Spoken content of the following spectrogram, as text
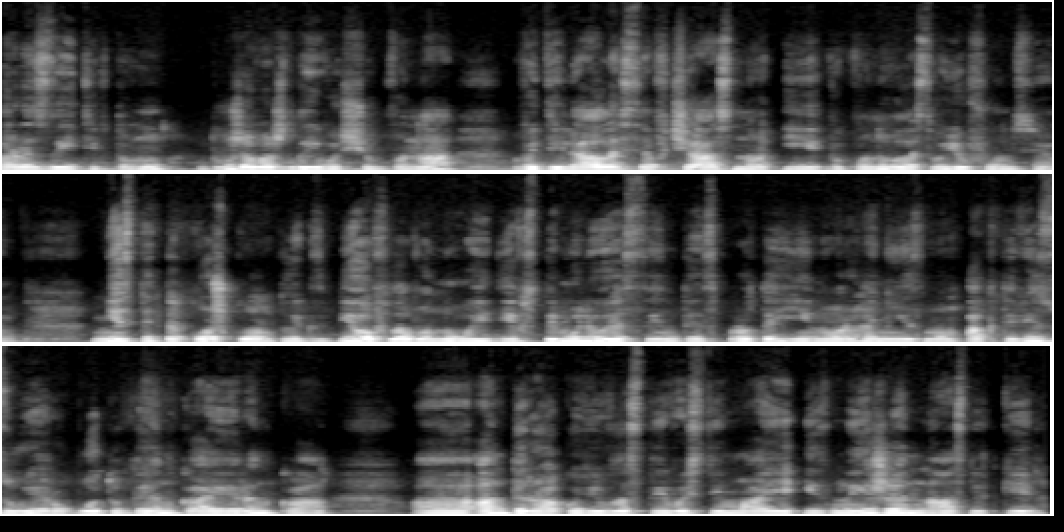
паразитів. Тому дуже важливо, щоб вона виділялася вчасно і виконувала свою функцію. Містить також комплекс біофлавоноїдів, стимулює синтез протеїну організмом, активізує роботу ДНК і РНК, антиракові властивості має і знижує наслідки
